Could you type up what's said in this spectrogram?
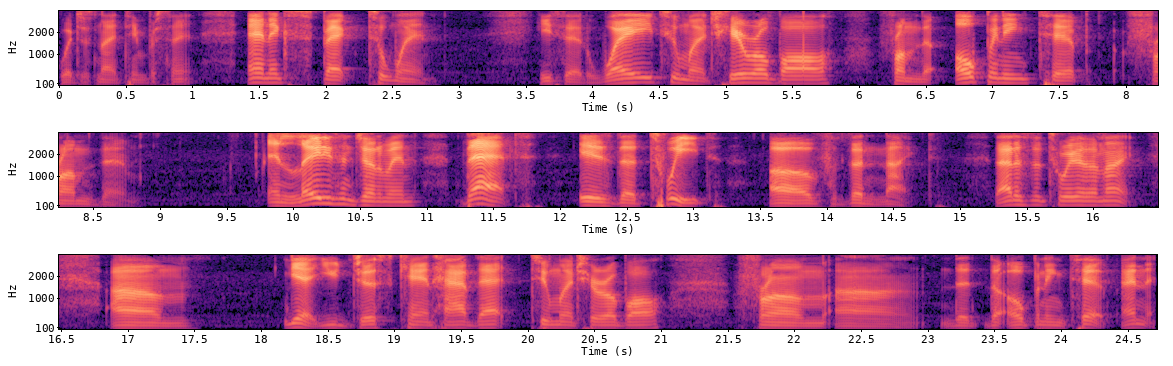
which is 19%, and expect to win. He said, way too much hero ball from the opening tip from them. And ladies and gentlemen, that is the tweet of the night. That is the tweet of the night. Um, yeah, you just can't have that too much hero ball from uh, the the opening tip. And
